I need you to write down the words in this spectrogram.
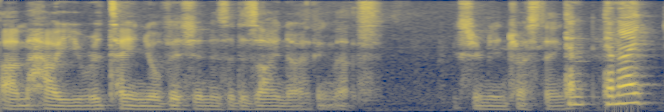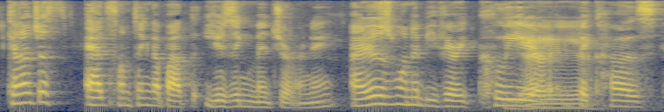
um, how you retain your vision as a designer i think that's extremely interesting can, can i can i just add something about using midjourney i just want to be very clear yeah, yeah, yeah. because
